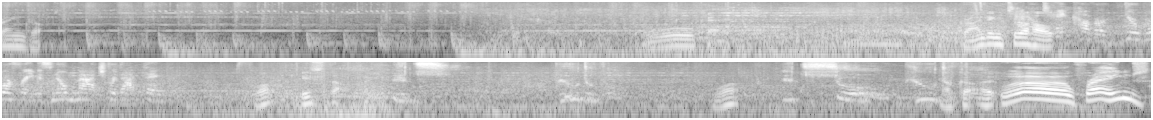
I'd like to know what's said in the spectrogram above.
Any frame drops? Okay. Grinding to a halt. Take cover. Your warframe is no match for that thing. What is that thing? It's beautiful. What? It's so beautiful. I've got a... Whoa! Frames!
